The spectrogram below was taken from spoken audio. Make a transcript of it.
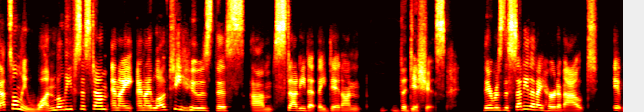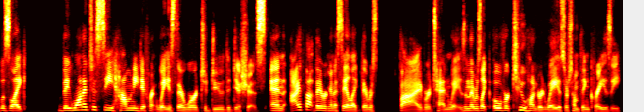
that's only one belief system. And I and I love to use this um, study that they did on the dishes. there was the study that I heard about. It was like they wanted to see how many different ways there were to do the dishes. And I thought they were going to say like there was five or 10 ways and there was like over 200 ways or something crazy.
